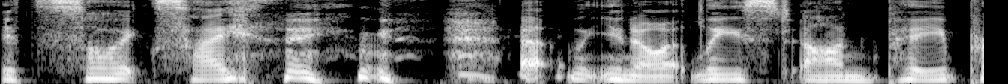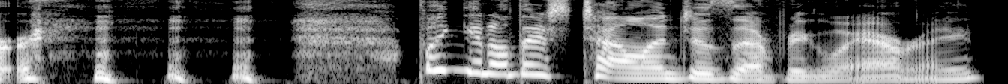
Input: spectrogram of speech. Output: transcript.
it's so exciting, you know, at least on paper. but you know, there's challenges everywhere, right?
